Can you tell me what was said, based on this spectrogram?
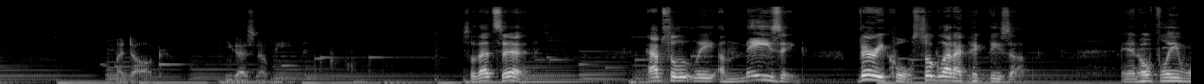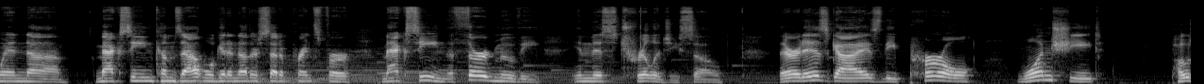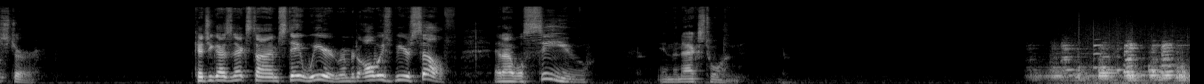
My dog. You guys know Pete. So that's it. Absolutely amazing. Very cool. So glad I picked these up. And hopefully when uh, Maxine comes out, we'll get another set of prints for Maxine, the third movie in this trilogy. So there it is, guys. The Pearl one-sheet poster. Catch you guys next time. Stay weird. Remember to always be yourself. And I will see you in the next one. Thank you.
